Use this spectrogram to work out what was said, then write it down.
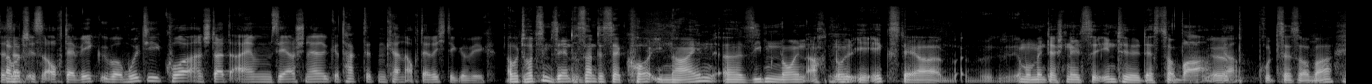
Deshalb aber ist auch der Weg über Multicore anstatt einem sehr schnell getakteten Kern auch der richtige Weg. Aber trotzdem sehr interessant ist der Core i9 äh, 7980EX, der äh, im Moment der schnellste Intel Desktop war, äh, ja. Prozessor war, mhm.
